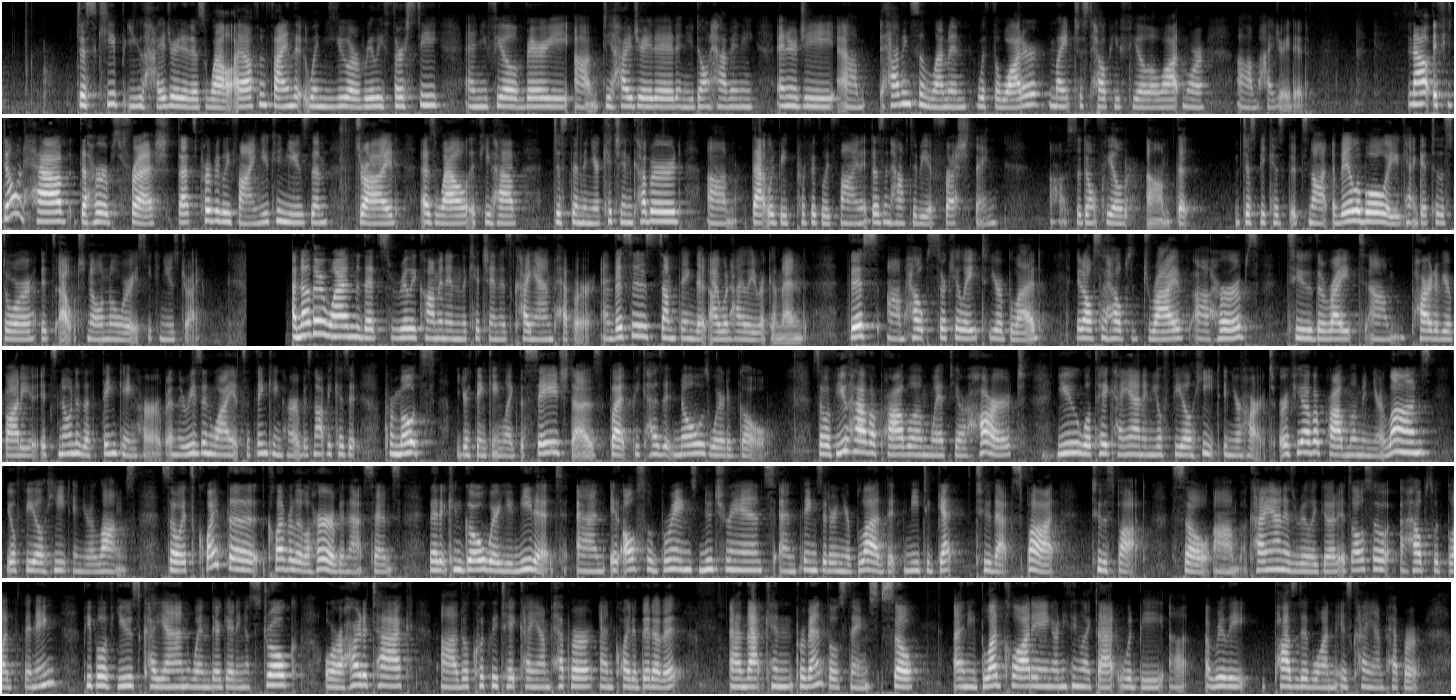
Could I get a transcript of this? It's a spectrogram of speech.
just keep you hydrated as well. I often find that when you are really thirsty and you feel very um, dehydrated and you don't have any energy, um, having some lemon with the water might just help you feel a lot more um, hydrated. Now, if you don't have the herbs fresh, that's perfectly fine. You can use them dried as well if you have just them in your kitchen cupboard. Um, that would be perfectly fine. It doesn't have to be a fresh thing. Uh, so don't feel um, that just because it's not available or you can't get to the store, it's out. No, no worries. You can use dry. Another one that's really common in the kitchen is cayenne pepper, and this is something that I would highly recommend this um, helps circulate your blood. It also helps drive uh, herbs to the right um, part of your body. It's known as a thinking herb. And the reason why it's a thinking herb is not because it promotes your thinking like the sage does, but because it knows where to go. So if you have a problem with your heart, you will take cayenne and you'll feel heat in your heart. Or if you have a problem in your lungs, you'll feel heat in your lungs. So it's quite the clever little herb in that sense that it can go where you need it. And it also brings nutrients and things that are in your blood that need to get to that spot to the spot. So um, cayenne is really good. It also helps with blood thinning. People have used cayenne when they're getting a stroke or a heart attack. Uh, they'll quickly take cayenne pepper and quite a bit of it, and that can prevent those things. So any blood clotting or anything like that would be uh, a really positive one is cayenne pepper.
